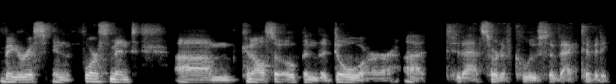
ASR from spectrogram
vigorous enforcement um, can also open the door uh, to that sort of collusive activity.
